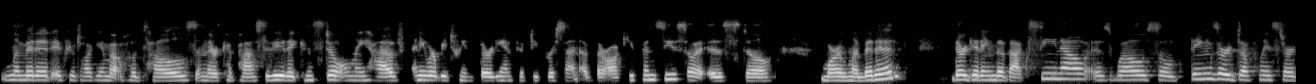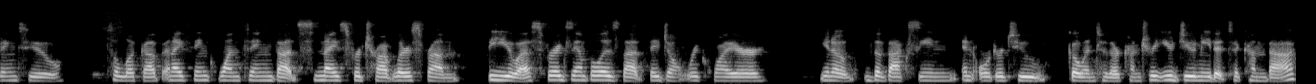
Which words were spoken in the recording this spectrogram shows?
limited if you're talking about hotels and their capacity. They can still only have anywhere between 30 and 50% of their occupancy. So it is still more limited. They're getting the vaccine out as well. So things are definitely starting to to look up. And I think one thing that's nice for travelers from the US, for example, is that they don't require, you know, the vaccine in order to go into their country. You do need it to come back,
